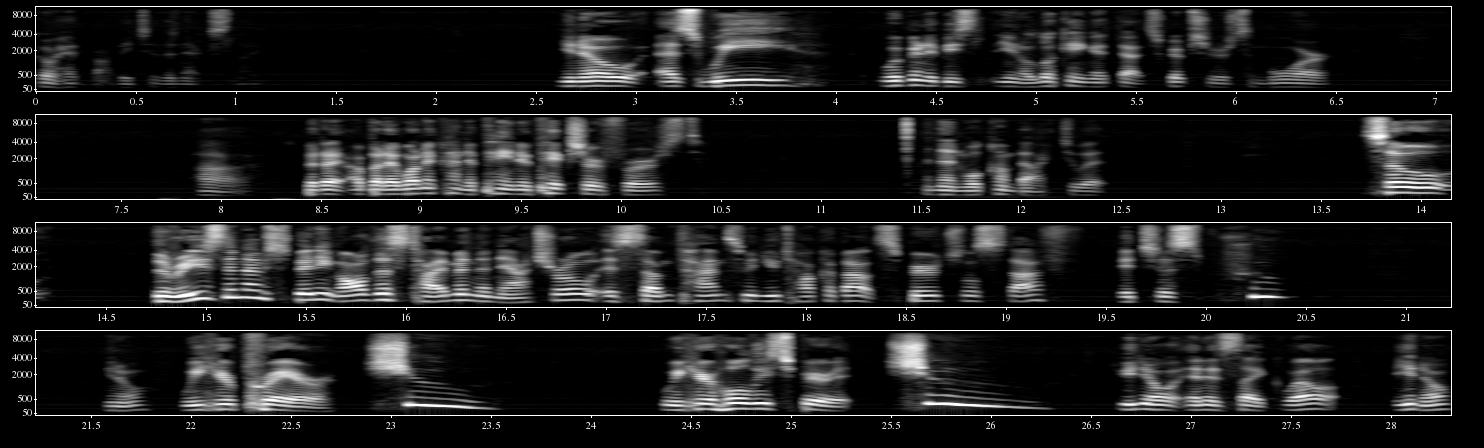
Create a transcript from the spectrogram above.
Go ahead, Bobby, to the next slide. You know, as we we're going to be, you know, looking at that scripture some more. Uh, but I, but I want to kind of paint a picture first, and then we'll come back to it. So the reason I'm spending all this time in the natural is sometimes when you talk about spiritual stuff, it just, whew, you know, we hear prayer, shoo. We hear Holy Spirit, shoo. You know, and it's like, well, you know,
